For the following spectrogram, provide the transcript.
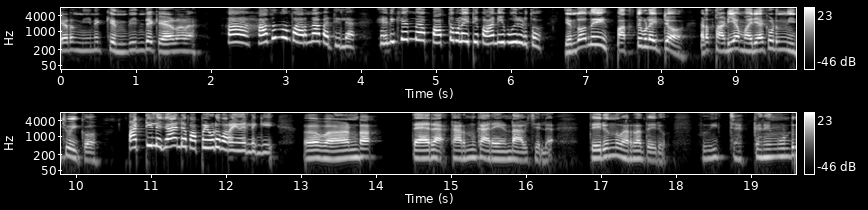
എടാ നിനക്ക് എന്തിന്റെ കേടാടാ? ആ അതൊന്നും പറഞ്ഞാൽ പറ്റില്ല. എനിക്കെന്നാ പത്ത് പ്ലേറ്റ് പാനിപൂരി എടുത്തോ? എന്തോന്ന്? പത്ത് പ്ലേറ്റോ? എടാ തടിയാ മര്യാദയ്ക്ക് ഇവിടെ നീച്ചു പോയിക്കോ. പറ്റില്ല ഞാൻ എന്റെ പപ്പയോട് പറയുമല്ലെങ്കിൽ വേണ്ട. തരാ കാരണം കരയേണ്ട ആവശ്യമില്ല. തരും എന്ന് പറഞ്ഞാൽ തരും. ഈ ചെക്കനെ കൊണ്ട്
